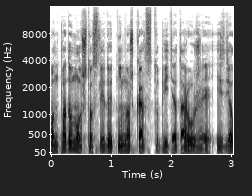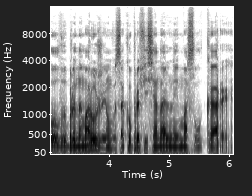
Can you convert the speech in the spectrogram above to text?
Он подумал, что следует немножко отступить от оружия и сделал выбранным оружием высокопрофессиональные масл-кары.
